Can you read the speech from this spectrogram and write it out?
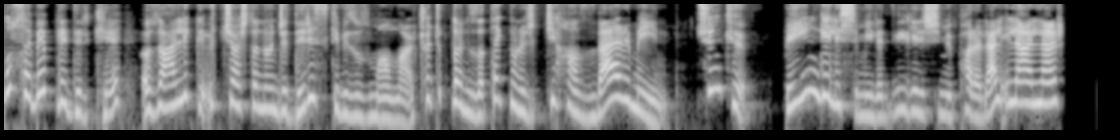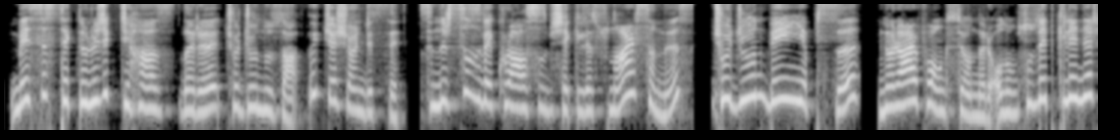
Bu sebepledir ki özellikle 3 yaştan önce deriz ki biz uzmanlar çocuklarınıza teknolojik cihaz vermeyin. Çünkü beyin gelişimiyle dil gelişimi paralel ilerler ve siz teknolojik cihazları çocuğunuza 3 yaş öncesi sınırsız ve kuralsız bir şekilde sunarsanız çocuğun beyin yapısı, nöral fonksiyonları olumsuz etkilenir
